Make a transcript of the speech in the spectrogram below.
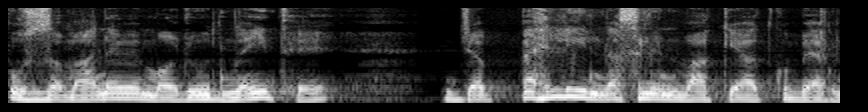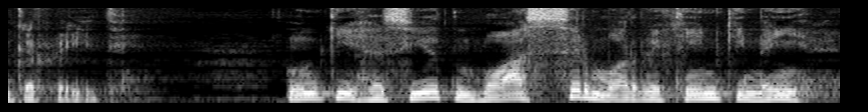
اس زمانے میں موجود نہیں تھے جب پہلی نسل ان واقعات کو بیان کر رہی تھی۔ ان کی حیثیت مؤثر مورخین کی نہیں ہے۔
